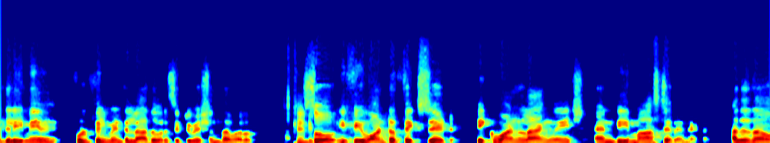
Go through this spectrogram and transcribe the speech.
எதுலயுமே ஃபுல்ஃபில்மெண்ட் இல்லாத ஒரு சுச்சுவேஷன் தான் வருது. So if you want to fix it pick one language and be master in it அதுதான்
